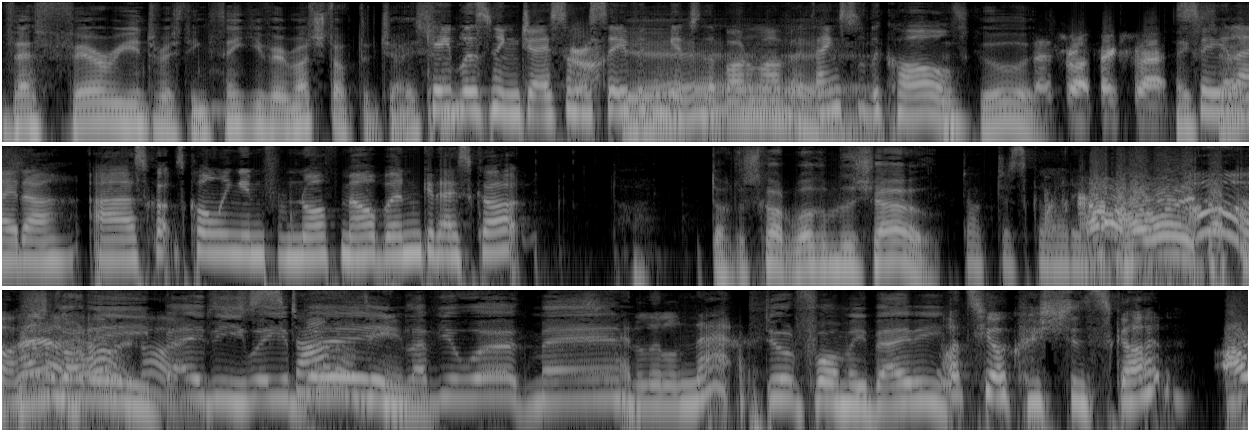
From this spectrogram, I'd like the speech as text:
That's very interesting. Thank you very much, Dr. Jason. Keep listening, Jason. We'll see if we can get to the bottom of it. Thanks for the call. That's good. That's right. Thanks for that. Thanks, See you Jace. later. Uh, Scott's calling in from North Melbourne. G'day, Scott. Dr. Scott, welcome to the show. Dr. Scott. Oh, hello, Dr. hello. Zan. Scotty, Oh, baby, where you startled been? him. Love your work, man. Had a little nap. Do it for me, baby. What's your question, Scott? I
